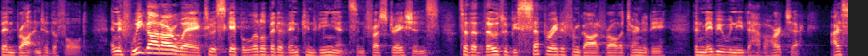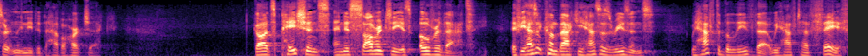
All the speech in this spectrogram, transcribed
been brought into the fold. And if we got our way to escape a little bit of inconvenience and frustrations so that those would be separated from God for all eternity, then maybe we need to have a heart check. I certainly needed to have a heart check. God's patience and his sovereignty is over that. If he hasn't come back, he has his reasons. We have to believe that. We have to have faith.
